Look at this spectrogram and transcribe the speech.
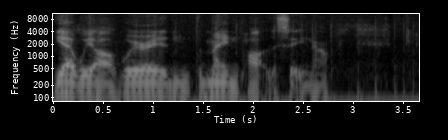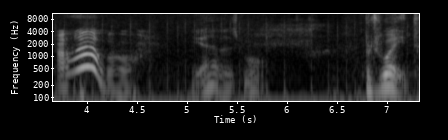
Yeah, we are. We're in the main part of the city now. Oh. Yeah, there's more. But wait,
